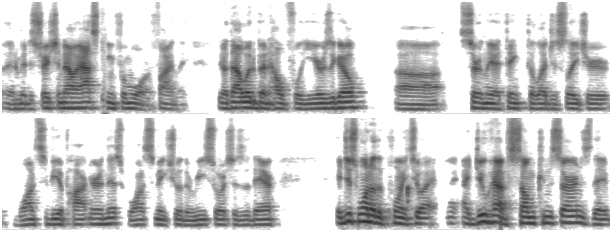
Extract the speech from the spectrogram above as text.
an administration now asking for more. Finally, you know, that would have been helpful years ago. Uh, certainly, I think the legislature wants to be a partner in this, wants to make sure the resources are there. And just one other point too, I, I do have some concerns that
